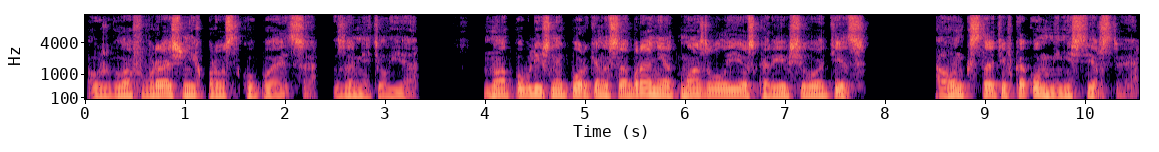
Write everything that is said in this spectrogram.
а уж главврач в них просто купается, — заметил я. Но от публичной порки на собрании отмазывал ее, скорее всего, отец. А он, кстати, в каком министерстве?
